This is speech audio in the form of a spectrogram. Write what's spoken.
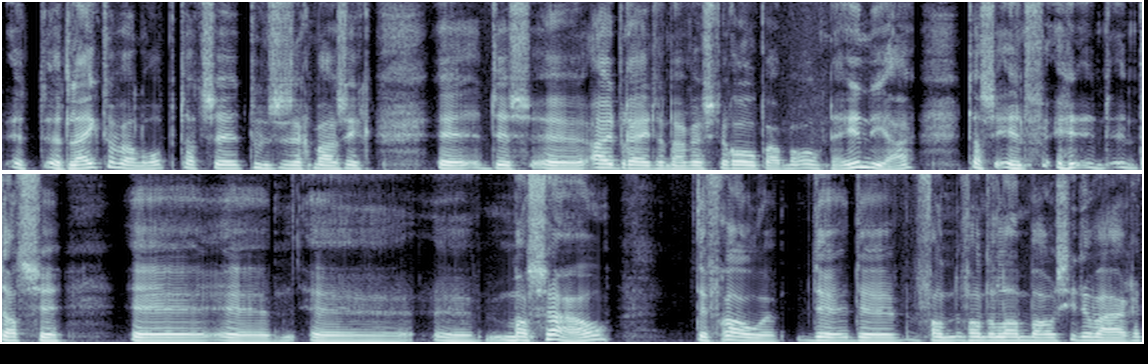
het, het lijkt er wel op dat ze toen ze zeg maar, zich dus uitbreiden naar West-Europa, maar ook naar India, dat ze, in, dat ze massaal de vrouwen de, de, van, van de landbouwers die er waren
